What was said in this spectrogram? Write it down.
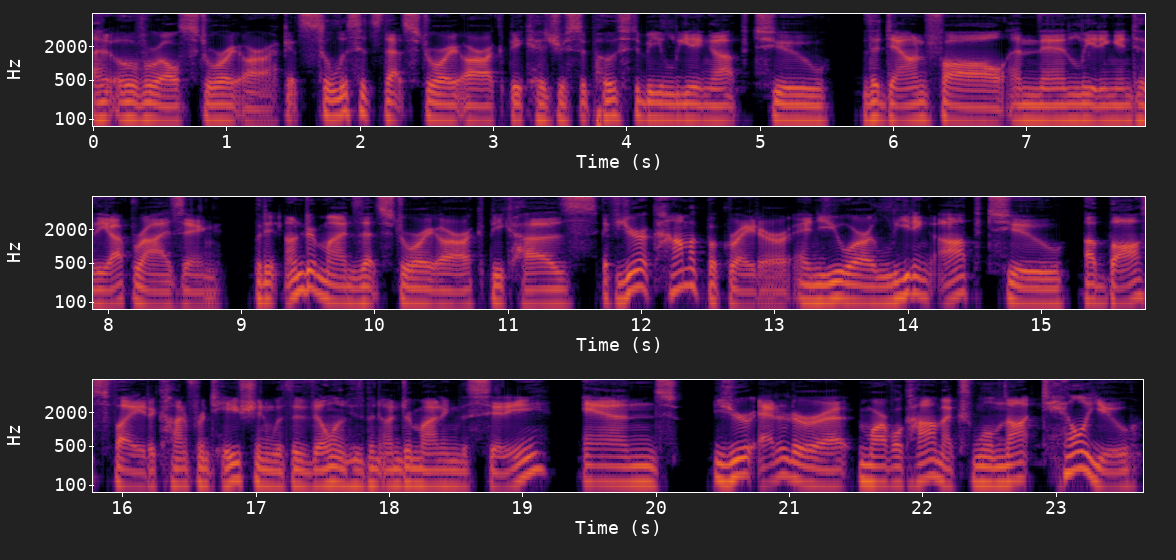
an overall story arc. It solicits that story arc because you're supposed to be leading up to the downfall and then leading into the uprising. But it undermines that story arc because if you're a comic book writer and you are leading up to a boss fight, a confrontation with a villain who's been undermining the city, and your editor at Marvel Comics will not tell you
